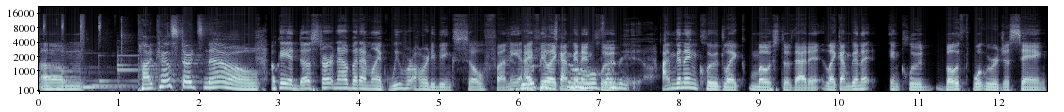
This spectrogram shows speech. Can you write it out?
Um, podcast starts now. Okay, it does start now, but I'm like, we were already being so funny. We I feel like I'm going to include. funny. I'm going to include like most of that. In, like I'm going to include both what we were just saying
